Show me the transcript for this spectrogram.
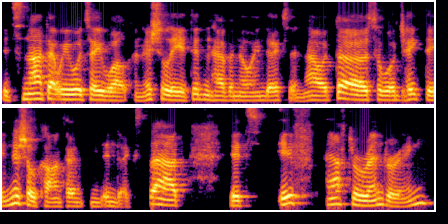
It's not that we would say, well, initially it didn't have a no index, and now it does, so we'll take the initial content and index that. It's if after rendering,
